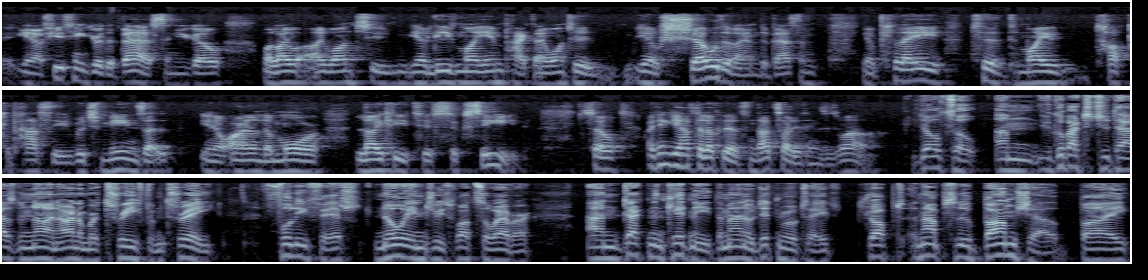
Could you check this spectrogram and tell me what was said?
you know if you think you're the best and you go well I, I want to you know leave my impact. I want to you know show that I'm the best and you know play to, to my top capacity which means that you know Ireland are more likely to succeed. So I think you have to look at it from that side of things as well. Also um, if you go back to 2009 Ireland were three from three fully fit no injuries whatsoever and Declan Kidney, the man who didn't rotate, dropped an absolute bombshell by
